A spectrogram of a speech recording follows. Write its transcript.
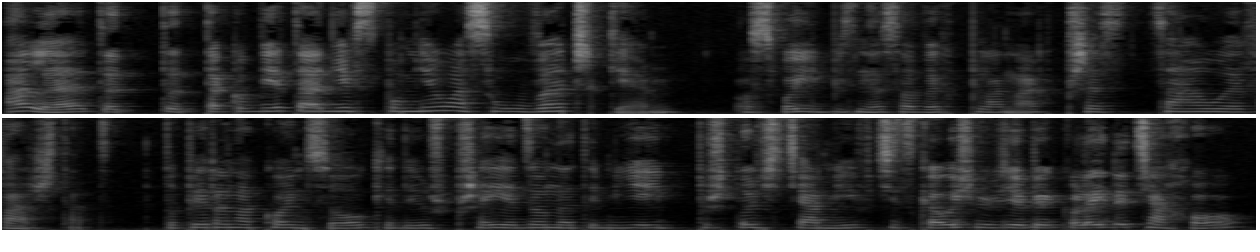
Ale ta, ta, ta kobieta nie wspomniała słóweczkiem o swoich biznesowych planach przez cały warsztat. Dopiero na końcu, kiedy już przejedzone tymi jej pysznościami, wciskałyśmy w siebie kolejne ciacho,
